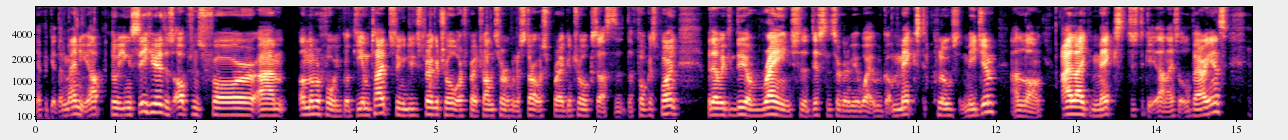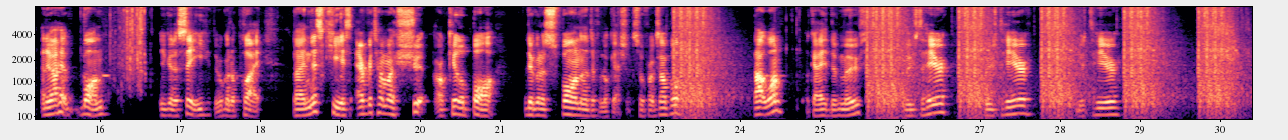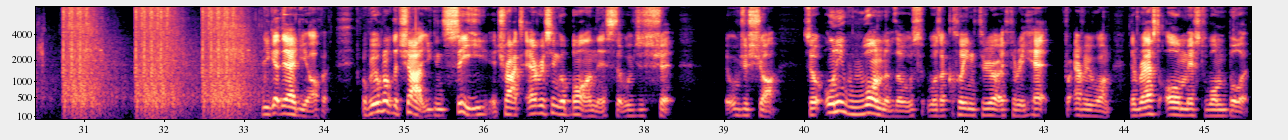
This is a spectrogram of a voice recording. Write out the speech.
if we get the menu up. So you can see here, there's options for, um, on number four, we've got game type. So you can do spray control or spray transfer. We're going to start with spray control because that's the, the, focus point. But then we can do a range, so the distance are going to be away. We've got mixed, close, medium, and long. I like mixed just to get that nice little variance. And if I hit one, you're going to see that we're going to play. Now in this case, every time I shoot or kill a bot, they're going to spawn in a different location. So for example, that one, okay, they've moved, moves to here, moves to here, moves to here. You get the idea of it. If we open up the chat, you can see it tracks every single bot on this that we've just shit, that we've just shot. So only one of those was a clean 3 out of 3 hit for everyone. The rest all missed one bullet.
